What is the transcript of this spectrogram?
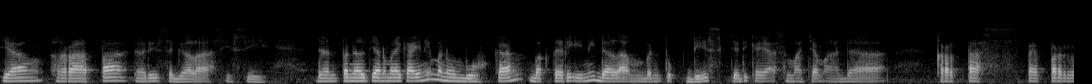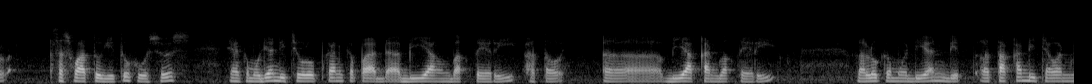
yang rata dari segala sisi. Dan penelitian mereka ini menumbuhkan bakteri ini dalam bentuk disk, jadi kayak semacam ada kertas paper sesuatu gitu khusus yang kemudian dicelupkan kepada biang bakteri atau e, biakan bakteri lalu kemudian diletakkan di cawan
